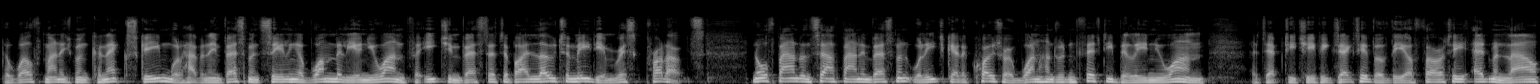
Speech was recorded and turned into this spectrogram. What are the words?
The Wealth Management Connect scheme will have an investment ceiling of 1 million yuan for each investor to buy low to medium risk products. Northbound and southbound investment will each get a quota of 150 billion yuan. A deputy chief executive of the authority, Edmund Lau,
